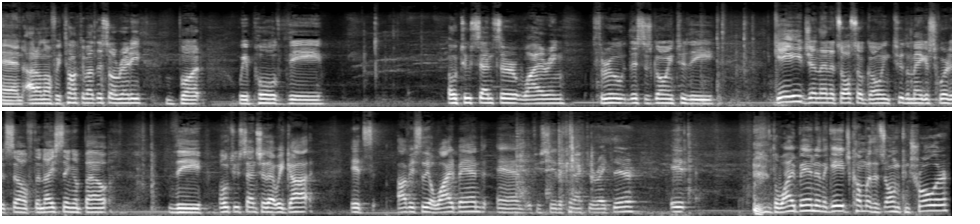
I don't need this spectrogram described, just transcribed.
And I don't know if we talked about this already, but we pulled the O2 sensor wiring through. This is going to the gauge and then it's also going to the Mega Squirt itself. The nice thing about the O2 sensor that we got, it's obviously a wideband and if you see the connector right there, it the wideband and the gauge come with its own controller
